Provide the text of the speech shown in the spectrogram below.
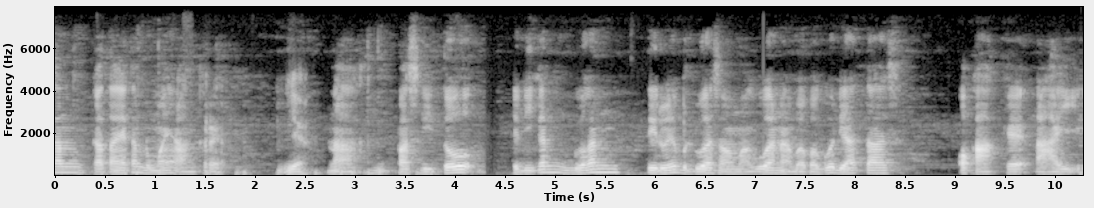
kan katanya kan rumahnya angker ya? Iya. nah pas gitu jadi kan gue kan tidurnya berdua sama mak gue nah bapak gue di atas. Oh kakek tai.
